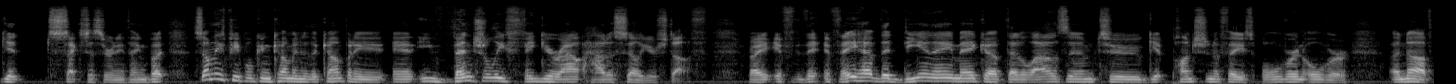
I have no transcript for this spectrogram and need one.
get sexist or anything, but some of these people can come into the company and eventually figure out how to sell your stuff, right? If they, if they have the DNA makeup that allows them to get punched in the face over and over enough,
